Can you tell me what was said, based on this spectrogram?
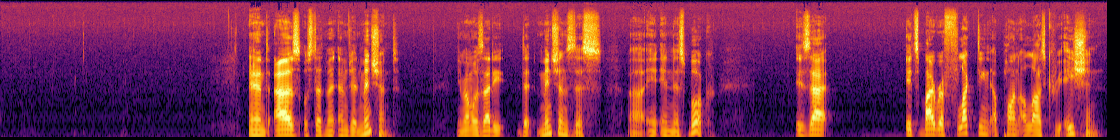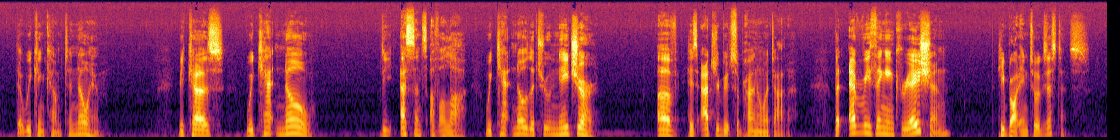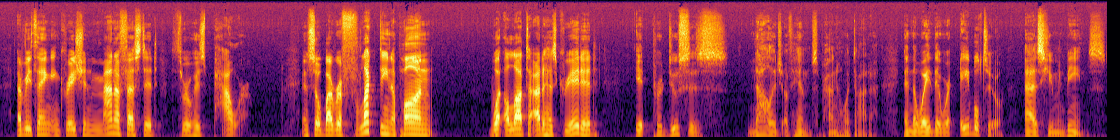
And as Ustad Amjad mentioned, Imam Ghazali that mentions this uh, in, in this book is that it's by reflecting upon Allah's creation that we can come to know Him. Because we can't know the essence of Allah. We can't know the true nature of His attributes, subhanahu wa ta'ala. But everything in creation, He brought into existence. Everything in creation manifested through His power. And so, by reflecting upon what Allah Ta'ala has created, it produces knowledge of Him, subhanahu wa ta'ala, in the way that we're able to as human beings.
